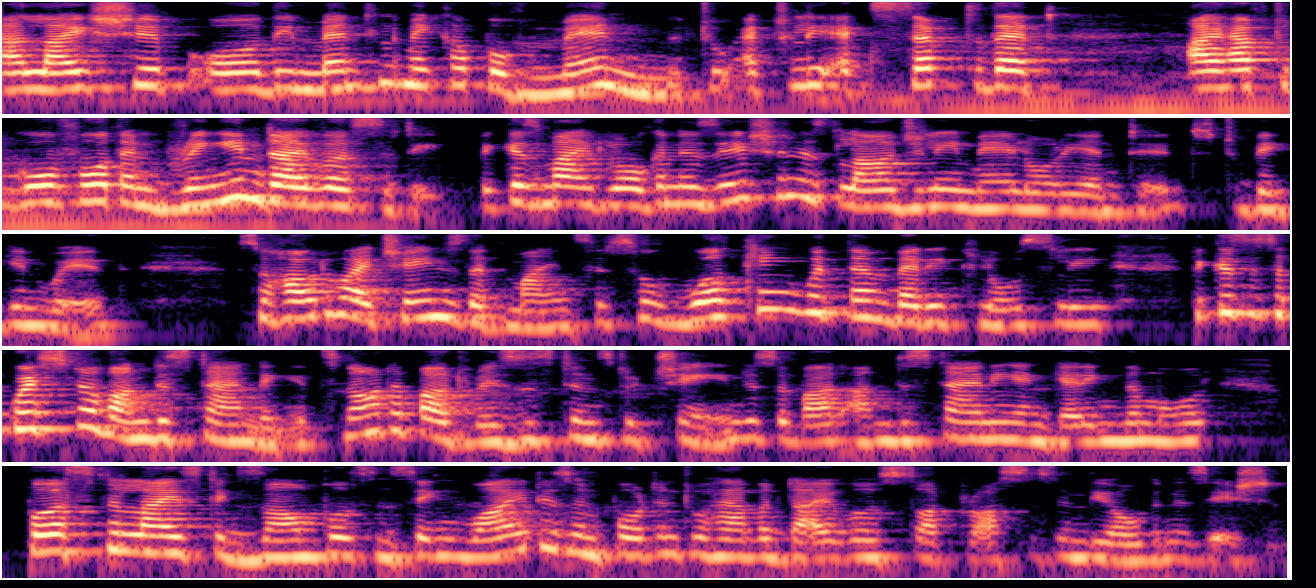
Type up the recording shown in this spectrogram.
allyship or the mental makeup of men to actually accept that I have to go forth and bring in diversity? Because my organization is largely male oriented to begin with. So, how do I change that mindset? So, working with them very closely because it's a question of understanding. It's not about resistance to change, it's about understanding and getting the more personalized examples and saying why it is important to have a diverse thought process in the organization.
